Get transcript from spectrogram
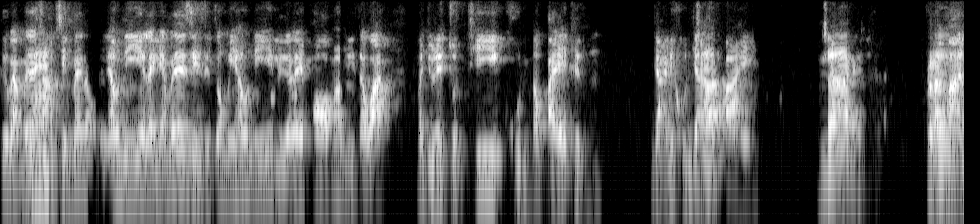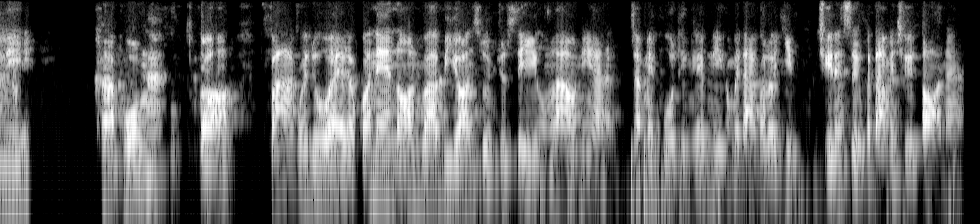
คือแบบไม่ได้อืมสามสิบไม่งต้องมีเท่านี้อะไรเงี้ยไม่ได้สี่สิบต้องมีเท่านี้ หรืออะไรพร้อมเท่านี้ แต่ว่ามันอยู่ในจุดที่คุณต้องไปให้ถึง อย่างที่คุณอยากจะไปใช่ประมาณนี้ ครับผมนะก็ ฝากไว้ด้วย แล้วก็แน่นอนว่า Beyond 0.4 ของเราเนี่ย จะไม่พูดถึงเล่มนี้ก็ไม่ได้เพราะเราหยิบชื่อหนังสือมาตั้งเป็นชื่อตอนนะ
